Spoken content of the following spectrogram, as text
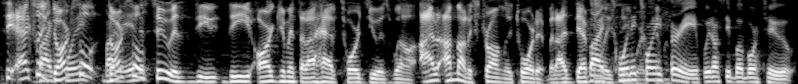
See, actually, By Dark 20 Souls, Dark Souls of- Two is the the argument that I have towards you as well. I, I'm not as strongly toward it, but I by definitely see where it's coming 2023, if we don't see Bloodborne 2,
